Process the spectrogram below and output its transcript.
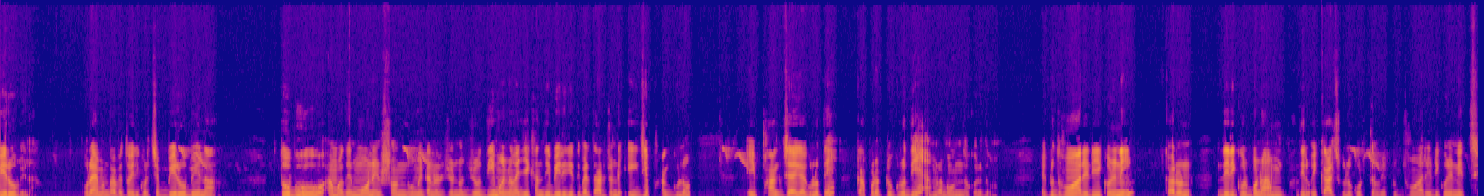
বেরোবে না। ওরা এমনভাবে তৈরি করছে, বেরোবে না। তবুও আমাদের মনের সন্দেহ মেটানোর জন্য যদি মনে হয় যে এখান দিয়ে বেরিয়ে যেতে পারে, তার জন্য এই যে ফাঁকগুলো, এই ফাঁক জায়গাগুলোতে কাপড়ের টুকরো দিয়ে আমরা বন্ধ করে দেবো। একটু ধোঁয়া রেডি করে নিই, কারণ দেরি করব না, আমাদের ওই কাজগুলো করতে হবে, একটু ধোঁয়া রেডি করে নিচ্ছে।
